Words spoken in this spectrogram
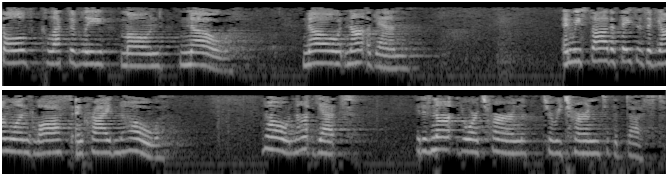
souls collectively moaned, No, no, not again. And we saw the faces of young ones lost and cried, No, no, not yet. It is not your turn to return to the dust.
